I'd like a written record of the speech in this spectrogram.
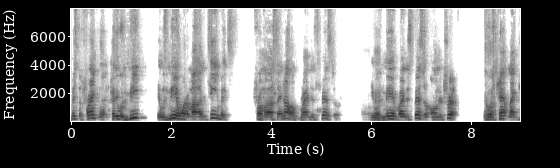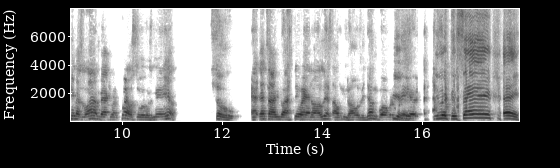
Mr. Franklin, because it was me, it was me and one of my other teammates from uh St. Albans, Brandon Spencer. It was me and Brandon Spencer on the trip. Coach Cap liked him as a linebacker as well, so it was me and him. So at that time, you know, I still had all this. I, you know, I was a young boy with a Yeah. beard. You look the same. Hey,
